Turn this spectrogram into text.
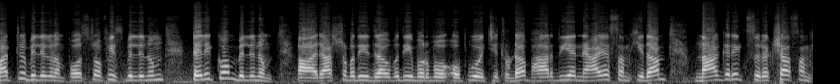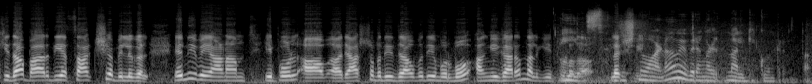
മറ്റു ബില്ലുകളും പോസ്റ്റ് ഓഫീസ് ബില്ലിനും ടെലികോം ബില്ലിനും രാഷ്ട്രപതി ദ്രൗപദി മുർമു ഒപ്പുവെച്ചിട്ടുണ്ട്. ഭാരതീയ ന്യായ സംഹിത നാഗരിക് സുരക്ഷാ സംഹിത ഭാരതീയ സാക്ഷ്യ ബില്ലുകൾ എന്നിവയാണ് ഇപ്പോൾ രാഷ്ട്രപതി ദ്രൗപദി മുർമു അംഗീകാരം നൽകിയിട്ടുള്ളത് ലക്ഷ്മിയാണ് വിഷ്ണുവാണ് വിവരങ്ങൾ നൽകിക്കൊണ്ടിരുന്നത്.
